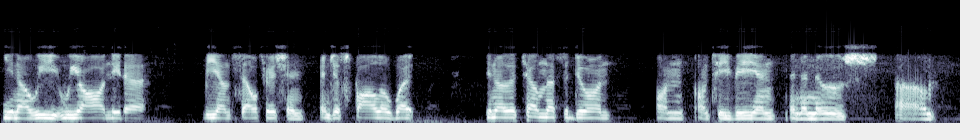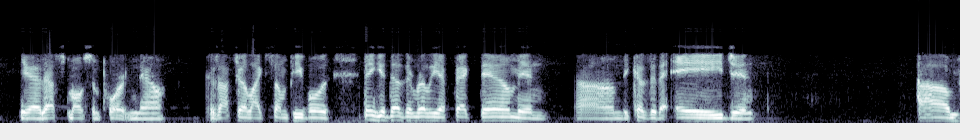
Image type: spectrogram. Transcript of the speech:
you know, we we all need to be unselfish and and just follow what you know they're telling us to do on on on TV and in the news. Um, yeah, that's most important now because I feel like some people think it doesn't really affect them and um, because of the age and um,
